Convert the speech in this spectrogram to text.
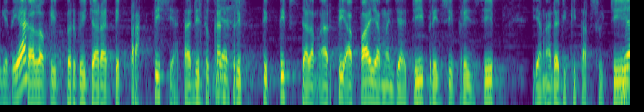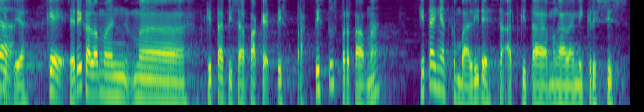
gitu ya. Kalau berbicara tips praktis ya, tadi itu kan yes. tips-tips dalam arti apa yang menjadi prinsip-prinsip yang ada di kitab suci ya, gitu ya. Oke. Okay. Jadi kalau men, me, kita bisa pakai tips praktis tuh pertama kita ingat kembali deh saat kita mengalami krisis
